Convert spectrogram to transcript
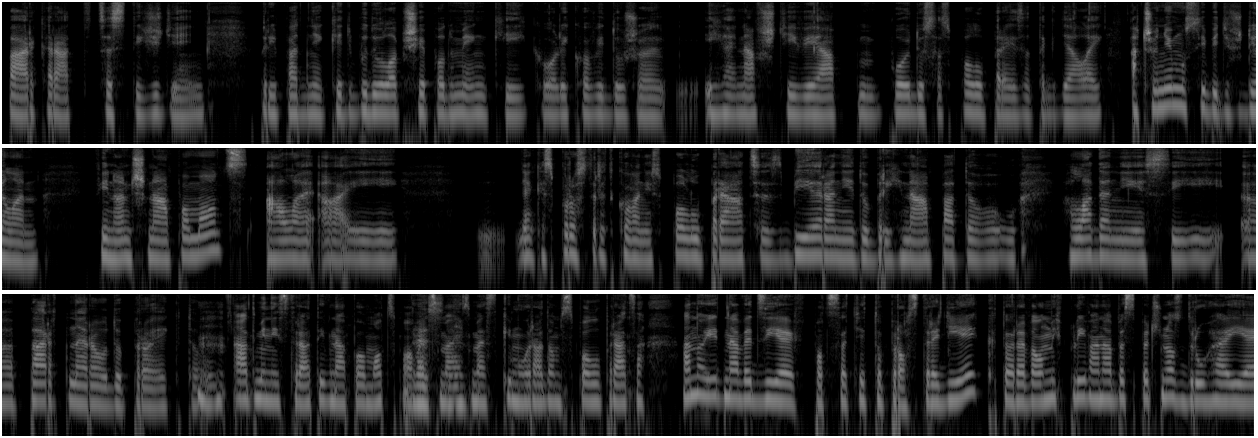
párkrát cez týždeň, prípadne keď budú lepšie podmienky kvôli covidu, že ich aj navštívia, pôjdu sa spolu prejsť a tak ďalej. A čo nemusí byť vždy len finančná pomoc, ale aj nejaké sprostredkovanie spolupráce, zbieranie dobrých nápadov, hľadanie si e, partnerov do projektov. Mhm, administratívna pomoc, povedzme, s Mestským úradom spolupráca. Áno, jedna vec je v podstate to prostredie, ktoré veľmi vplýva na bezpečnosť, druhé je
